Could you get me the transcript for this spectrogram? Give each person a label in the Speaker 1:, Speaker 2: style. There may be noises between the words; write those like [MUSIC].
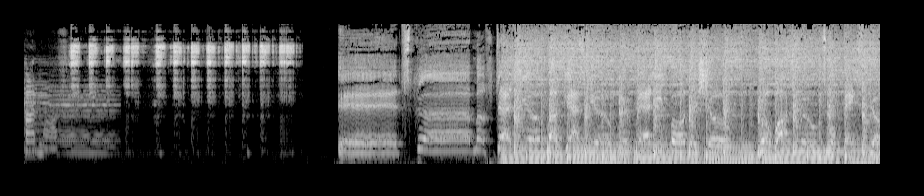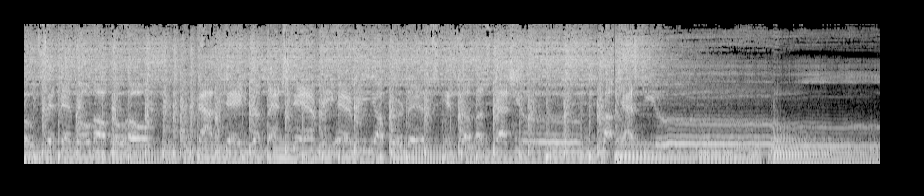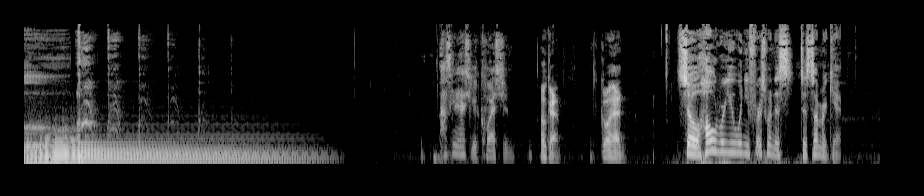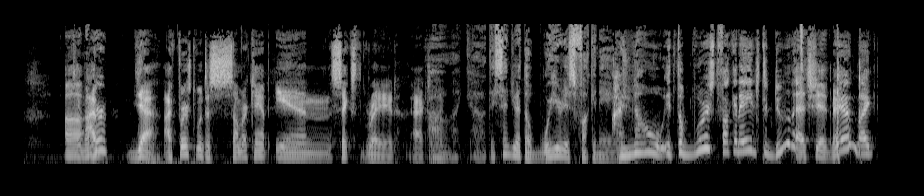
Speaker 1: Podmoth.
Speaker 2: It's the Moustachioed Podcastio. We're ready for the show. We'll watch movies, we'll make some jokes, and then we'll all go home. Navigating the legendary hairy upper lips.
Speaker 3: You a question.
Speaker 4: Okay, go ahead.
Speaker 3: So, how old were you when you first went to, to summer camp?
Speaker 4: Uh,
Speaker 3: remember?
Speaker 4: I, yeah, I first went to summer camp in sixth grade. Actually,
Speaker 3: Oh my god, they send you at the weirdest fucking age.
Speaker 4: I know it's the worst fucking age to do that shit, man. [LAUGHS] Like,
